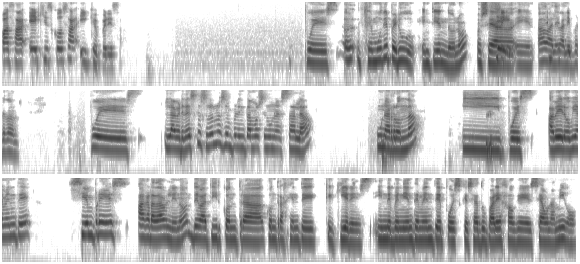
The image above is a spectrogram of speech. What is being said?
pasa X cosa y qué pereza. Pues se mude Perú, entiendo, ¿no? O sea, ah, vale, vale, perdón. Pues la verdad es que solo nos enfrentamos en una sala, una ronda, y pues, a ver, obviamente siempre es agradable, ¿no? Debatir contra, contra gente que quieres, independientemente pues que sea tu pareja o que sea un amigo.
